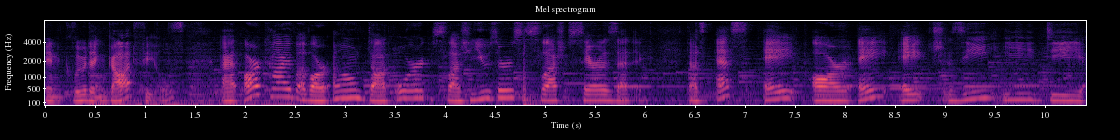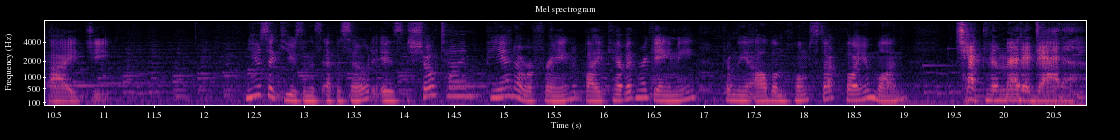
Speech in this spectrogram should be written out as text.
including Godfeels, at archiveofourown.org slash users slash Sarah Zedig. That's S A R A H Z E D I G. Music used in this episode is Showtime Piano Refrain by Kevin Regamey from the album Homestuck Volume 1, Check the Metadata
